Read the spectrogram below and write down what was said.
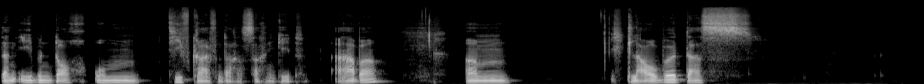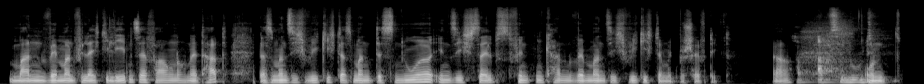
dann eben doch um tiefgreifendere Sachen geht. Aber ähm, ich glaube, dass man, wenn man vielleicht die Lebenserfahrung noch nicht hat, dass man sich wirklich, dass man das nur in sich selbst finden kann, wenn man sich wirklich damit beschäftigt. Ja, absolut. Und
